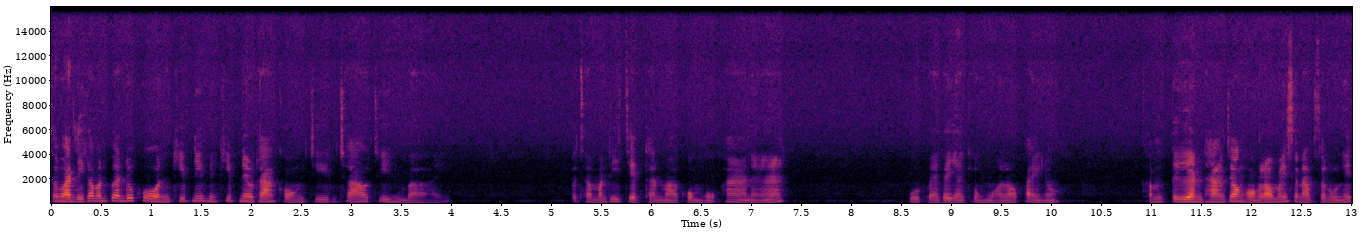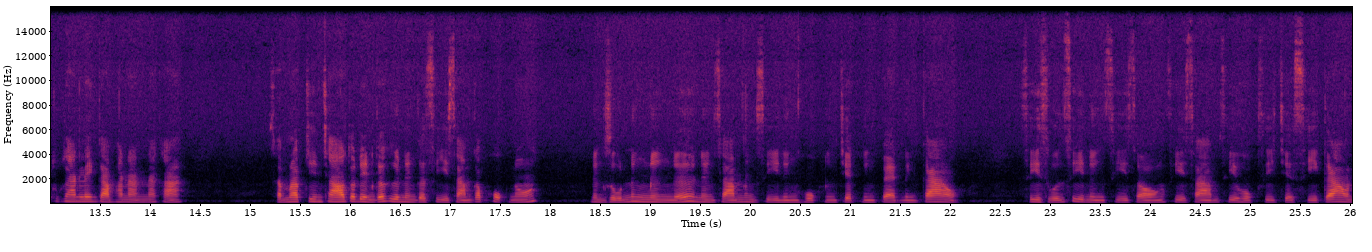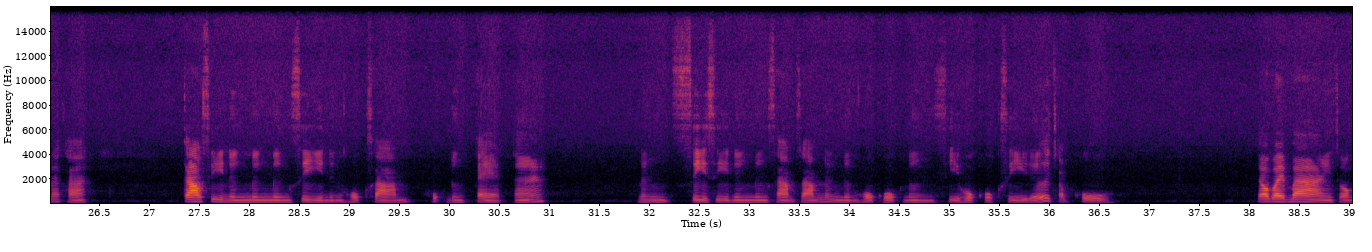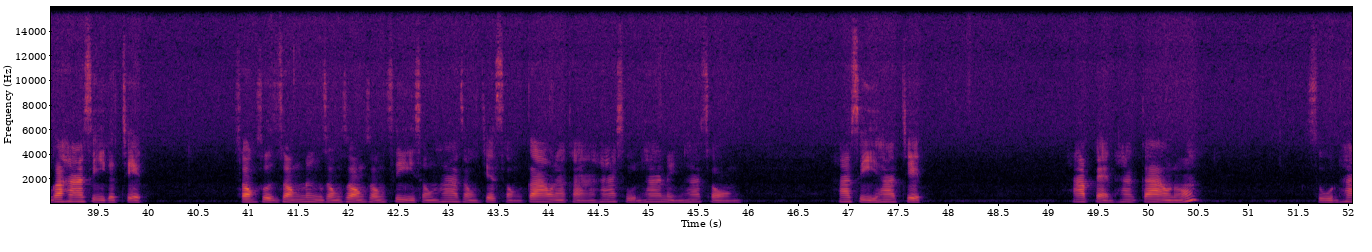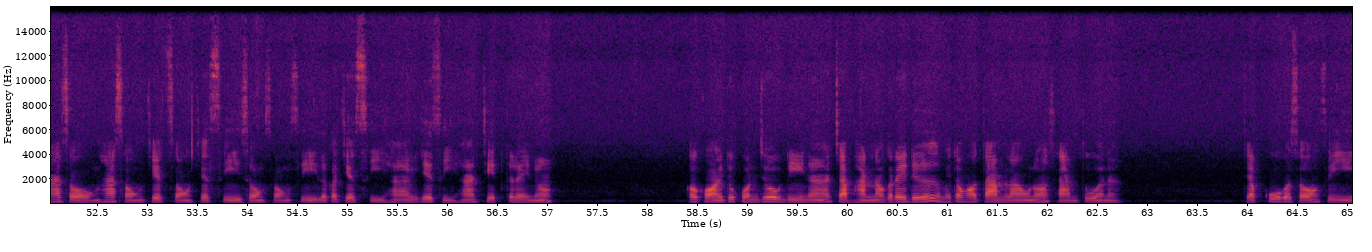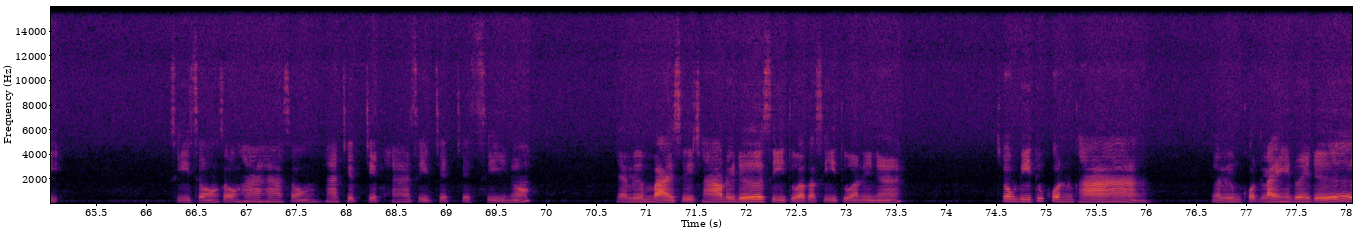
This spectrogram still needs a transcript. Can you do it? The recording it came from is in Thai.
สวัสดีครับเพื่อนๆทุกคน คลิปนี้เป็นคลิปแนวทางของจีนเช้าจีนบ่าย ประจำวันที่ 7 ธันวาคม 65 นะ พูดไปก็อยากจะหัวเราะไปเนาะคำเตือนทางจ้องของเราไม่สนับสนุนให้ทุกท่านเล่นการพนันนะคะสำหรับจีนเช้าตัวเด่นก็คือ 1 กับ 4 3 กับ 6 เนาะ1011เนอะ13 14 16 17 18 19 40 41 42 43 46 47 49 นะคะ เก้าสี่หนึ่งหนึ่งหนึ่งสี่หนึ่งหกสามหกหนึ่งแปดนะหนึ่งสี่สี่หนึ่งหนึ่งสามสามหนึ่งหนึ่งหกหกหนึ่งสี่หกหกสี่เด้อจับคู่เราบายบายสองก็ห้าสี่กับเจ็ดสองศูนย์สองหนึ่งสองสองสองสี่สองห้าสองเจ็ดสองเก้านะคะห้าศูนย์ห้าหนึ่งห้าสองห้าสี่ห้าเจ็ดห้าแปดห้าเก้าเนาะศูนย์ห้าสองห้าสองเจ็ดสองเจ็ดสี่สองสองสี่แล้วก็เจ็ดสี่ห้าหรือเจ็ดสี่ห้าเจ็ดก็ได้เนาะ ก็ขอให้ทุกคนโชคดีนะ จับหันเนาะก็ได้เด้อไม่ต้องเอาตามเราเนาะสามตัวน่ะ จับคู่ก็สองสี่สี่สองสองห้าห้าสองห้าเจ็ดเจ็ดห้าสี่เจ็ดเจ็ดสี่เนาะอย่าลืมบ่ายซื้อเช้าด้วยเด้อสี่ตัวกับสี่ตัวนี่นะ โชคดีทุกคนค่ะ อย่าลืมกดไลค์ให้ด้วยเด้อ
